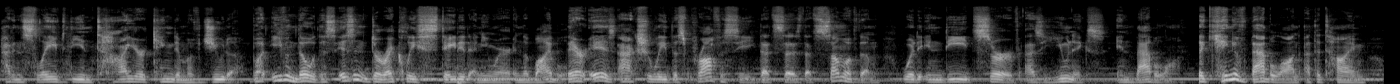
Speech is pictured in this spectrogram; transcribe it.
had enslaved the entire kingdom of Judah. But even though this isn't directly stated anywhere in the Bible, there is actually this prophecy that says that some of them would indeed serve as eunuchs in Babylon. The king of Babylon at the time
